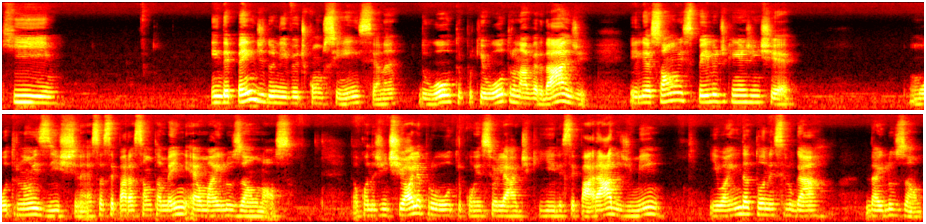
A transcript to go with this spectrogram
que independe do nível de consciência né, do outro, porque o outro, na verdade, ele é só um espelho de quem a gente é. Um outro não existe, né? Essa separação também é uma ilusão nossa. Então, quando a gente olha para o outro com esse olhar de que ele é separado de mim, eu ainda estou nesse lugar da ilusão.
